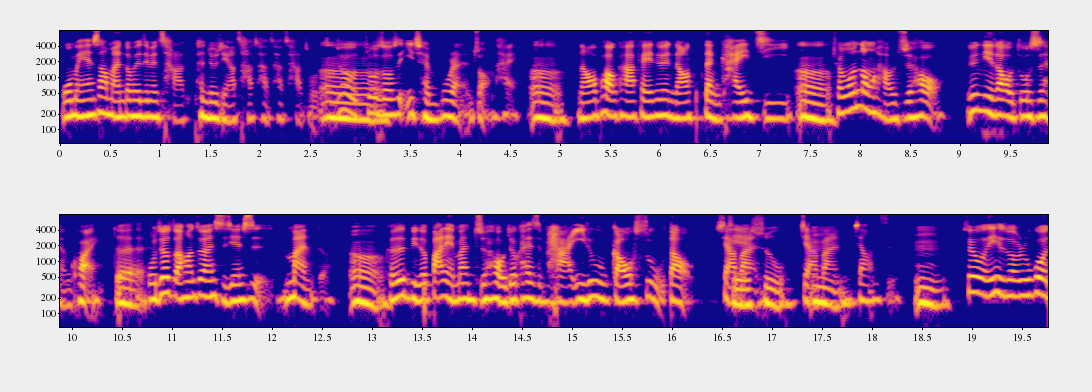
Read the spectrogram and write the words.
我每天上班都会这边擦喷酒精，要擦擦擦擦桌子，嗯、就桌子都是一尘不染的状态。嗯，然后泡咖啡这边，然后等开机，嗯，全部弄好之后，因为你也知道我做事很快，对，我就早上这段时间是慢的，嗯，可是比如说八点半之后，我就开始啪一路高速到下班加班、嗯、这样子，嗯，所以我的意思说，如果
